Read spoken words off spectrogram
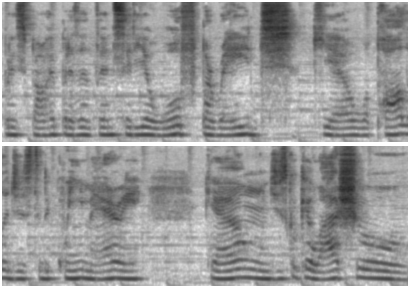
principal representante seria Wolf Parade, que é o Apologist the Queen Mary, que é um disco que eu acho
